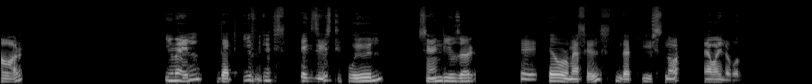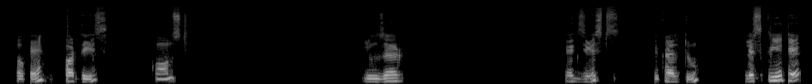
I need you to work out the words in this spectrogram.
our email that if it exists, we will send user a error message that is not available. Okay, for this const user exists equal to let's create a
